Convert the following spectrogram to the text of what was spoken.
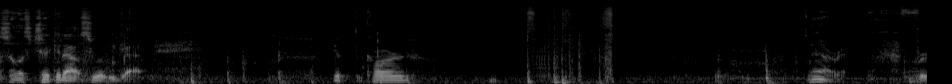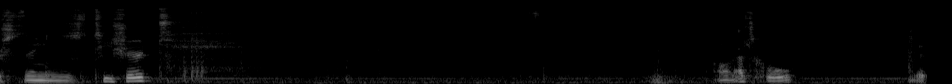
So let's check it out, see what we got. Get the card. All right. First thing is t-shirt. Oh, that's cool. Got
